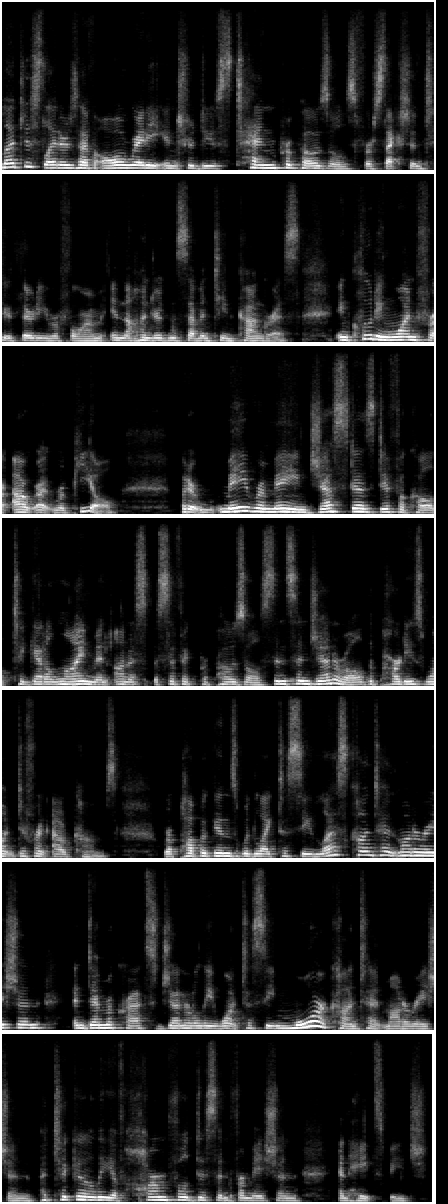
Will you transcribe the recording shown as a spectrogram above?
Legislators have already introduced 10 proposals for Section 230 reform in the 117th Congress, including one for outright repeal. But it may remain just as difficult to get alignment on a specific proposal, since in general, the parties want different outcomes. Republicans would like to see less content moderation and Democrats generally want to see more content moderation, particularly of harmful disinformation and hate speech.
